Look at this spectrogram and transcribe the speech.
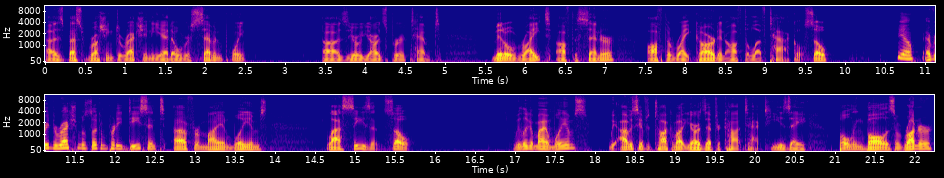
Uh, his best rushing direction, he had over 7.0 uh, yards per attempt, middle right, off the center, off the right guard, and off the left tackle. So, you know, every direction was looking pretty decent uh, for Miyan Williams last season. So, we look at Miyan Williams. We obviously have to talk about yards after contact. He is a bowling ball as a runner.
